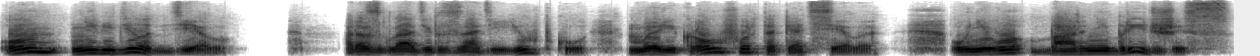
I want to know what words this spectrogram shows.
Он не ведет дел. Разгладив сзади юбку, Мэри Кроуфорд опять села. У него Барни Бриджес.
